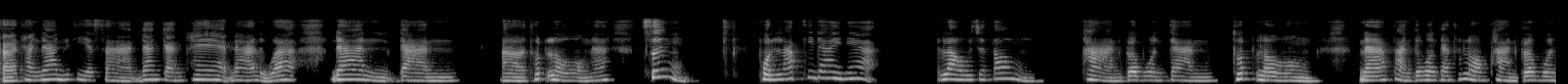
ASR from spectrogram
อ่าทางด้านวิทยาศาสตร์ ด้านการแพทย์นะคะหรือว่าด้านการอ่าทดลองนะ ซึ่งผลลัพธ์ที่ได้เนี่ย เราจะต้อง ผ่านกระบวนการทดลองนะผ่านกระบวนการทดลองผ่านกระบวน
